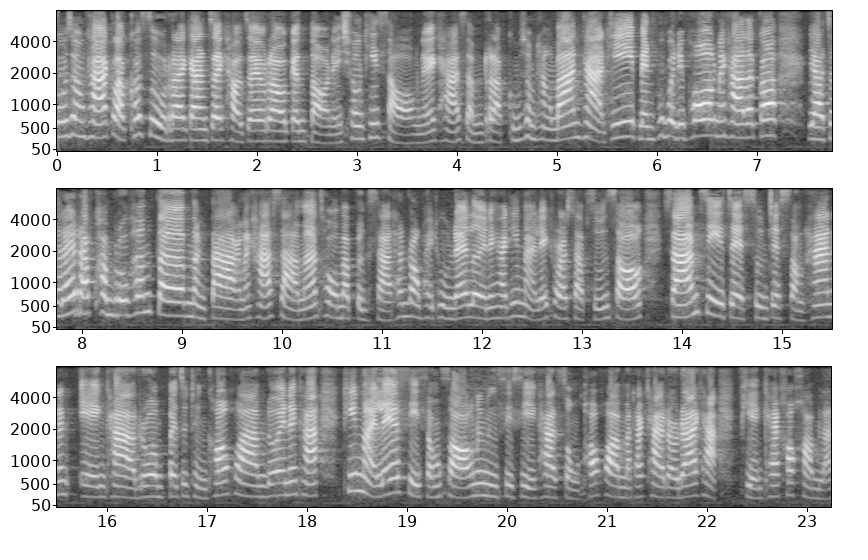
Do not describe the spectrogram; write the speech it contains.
คุณผู้ชมคะกลับเข้าสู่รายการใจข่าวใจเรากันต่อในช่วงที่2นะคะสำหรับคุณผู้ชมทางบ้านค่ะ ที่เป็นผู้บริโภคนะคะ แล้วก็อยากจะได้รับความรู้เพิ่มเติมต่างๆนะคะ สามารถโทรมาปรึกษาท่านรองไพฑูรย์ได้เลยนะคะ ที่หมายเลขโทรศัพท์ 02 347 0725 นั่นเองค่ะ รวมไปจนถึงข้อความด้วยนะคะ ที่หมายเลข 422 1144 ค่ะ ส่งข้อความมาทักทายเราได้ค่ะ เพียงแค่ข้อความละ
